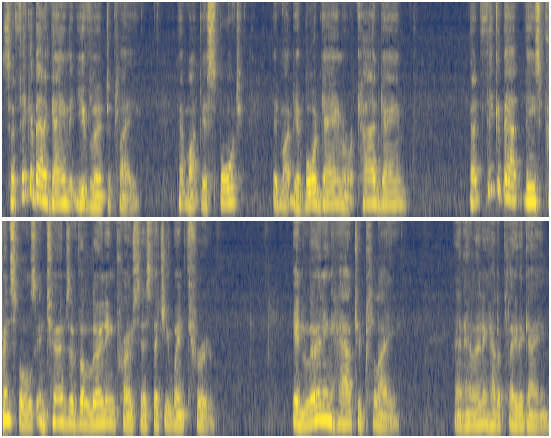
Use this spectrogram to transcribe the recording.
So think about a game that you've learnt to play. That might be a sport, it might be a board game or a card game. But think about these principles in terms of the learning process that you went through in learning how to play and learning how to play the game.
